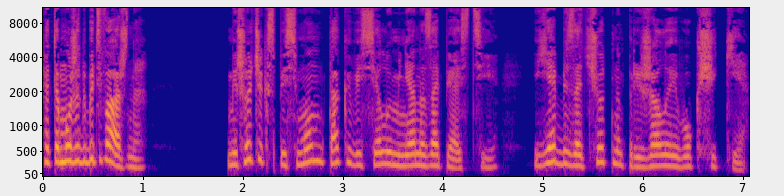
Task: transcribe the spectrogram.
это может быть важно!» Мешочек с письмом так и висел у меня на запястье, и я безотчетно прижала его к щеке.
